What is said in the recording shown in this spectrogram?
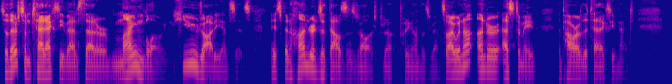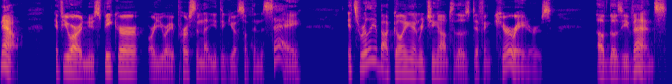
So there's some TEDx events that are mind blowing, huge audiences. They spend hundreds of thousands of dollars putting on those events. So I would not underestimate the power of the TEDx event. Now, if you are a new speaker or you are a person that you think you have something to say, it's really about going and reaching out to those different curators of those events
